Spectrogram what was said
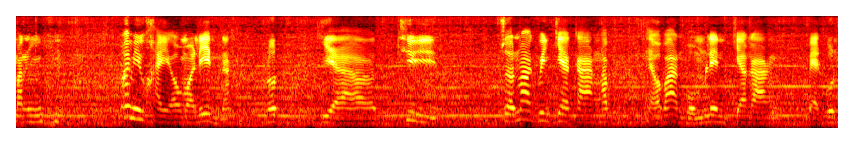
มันไม่มีใครเอามาเล่นนะรถเกียร์ที่ส่วนมากเป็นเกียร์กลางครับ แถวบ้านผมเล่นเกียร์กลาง8คูณ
